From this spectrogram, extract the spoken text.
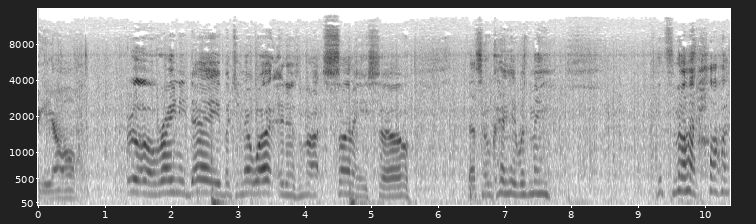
Y'all. Oh, rainy day, but you know what? It is not sunny, so that's okay with me. It's not hot.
